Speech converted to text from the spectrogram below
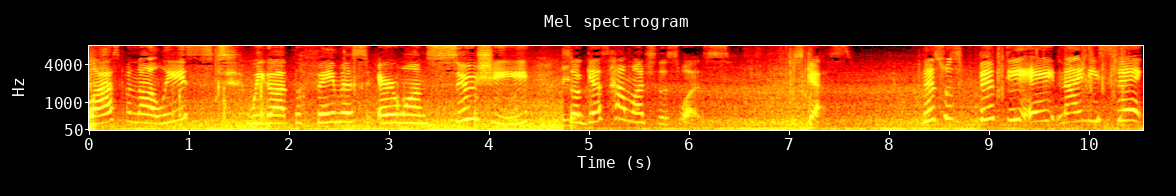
Last but not least, we got the famous Erewhon sushi. So guess how much this was? Just guess. This was $58.96.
